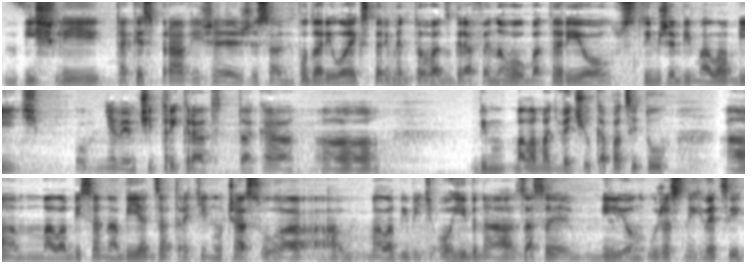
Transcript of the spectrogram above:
vyšli také správy, že, že sa im podarilo experimentovať s grafénovou batériou s tým, že by mala byť neviem, či trikrát taká by mala mať väčšiu kapacitu a mala by sa nabíjať za tretinu času a, a mala by byť ohybná zase milión úžasných vecí.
